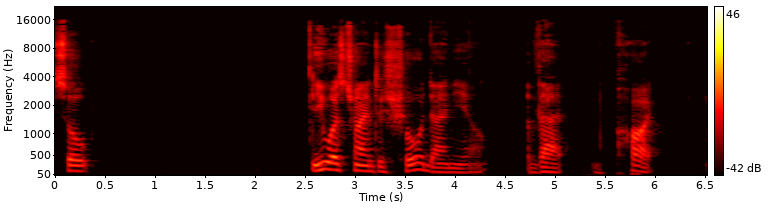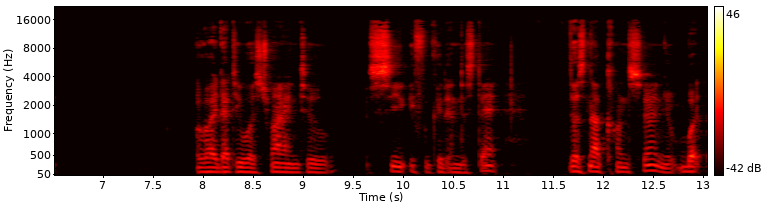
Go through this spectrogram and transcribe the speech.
So he was trying to show Daniel that part, right, that he was trying to see if we could understand, does not concern you. But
